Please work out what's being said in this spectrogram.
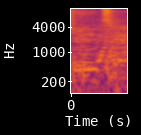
世界。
